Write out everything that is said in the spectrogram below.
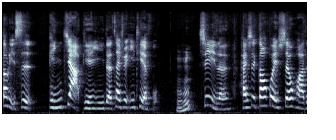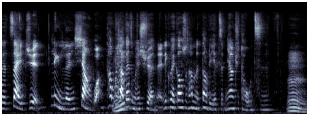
到底是平价便宜的债券 ETF？嗯哼，吸引人还是高贵奢华的债券令人向往？他们不晓得该怎么选呢？嗯、你可以告诉他们到底也怎么样去投资？嗯，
